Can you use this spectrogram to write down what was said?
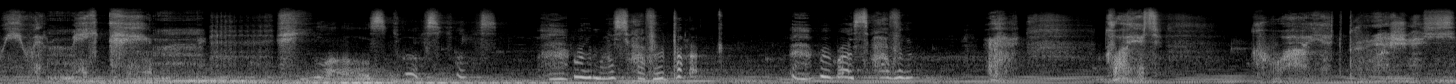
We will make him. Yes, yes, yes. We must have it back. We must have it. Quiet. Quiet, precious.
